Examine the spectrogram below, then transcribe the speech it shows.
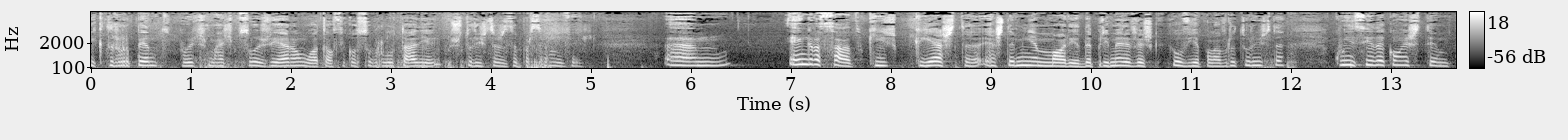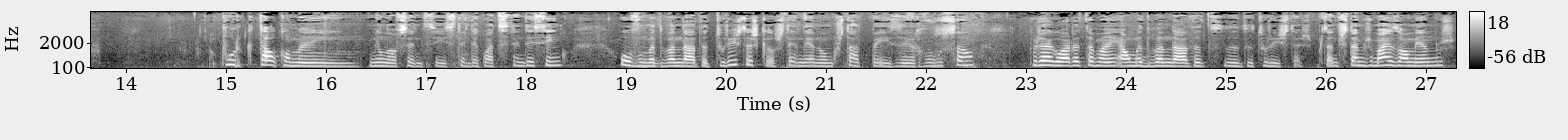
e que de repente depois mais pessoas vieram, o hotel ficou sobrelotado e os turistas desapareceram de vez. Um, é engraçado que, que esta, esta minha memória da primeira vez que ouvi a palavra turista coincida com este tempo. Porque, tal como em 1974, 75, houve uma debandada de turistas que eles tendem a gostar de países em revolução, para agora também há uma debandada de, de, de turistas. Portanto, estamos mais ou menos,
